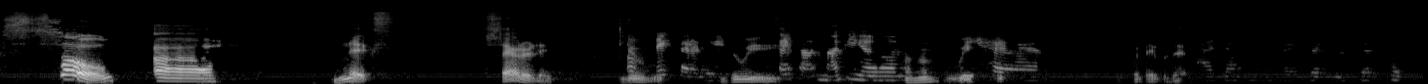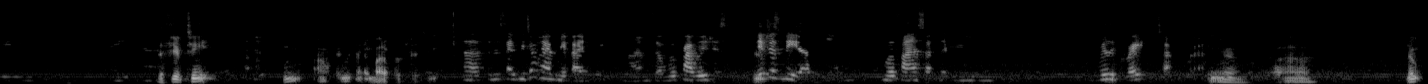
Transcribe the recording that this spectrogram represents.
So, uh, next Saturday, Oh, do, next Saturday, do we? same time, 9 p.m. Uh-huh, We we have, what day was that? I don't know, that's, that's supposed to be eight, nine, The fifteenth. I don't think we thought about it for the fifteenth. Uh, for the sake, we don't have anybody next time, so we'll probably just it just be us. We'll find something really great to talk about, Yeah. Uh, nope.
